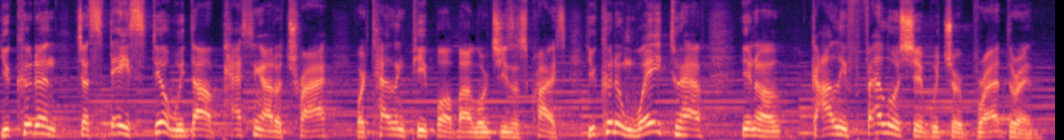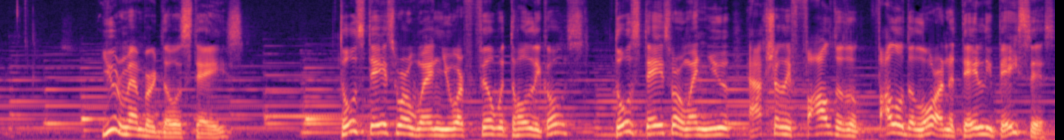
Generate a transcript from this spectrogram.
You couldn't just stay still without passing out a tract or telling people about Lord Jesus Christ. You couldn't wait to have, you know, godly fellowship with your brethren. You remember those days. Those days were when you were filled with the Holy Ghost. Those days were when you actually followed the, follow the Lord on a daily basis.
